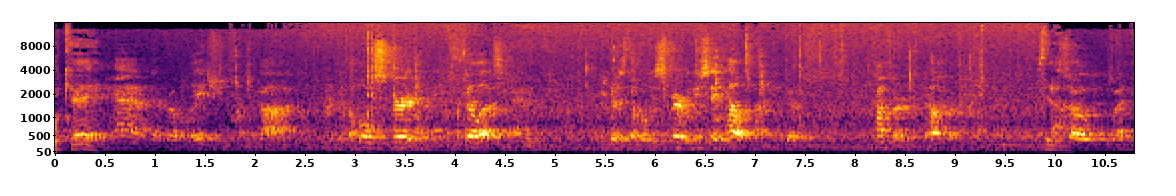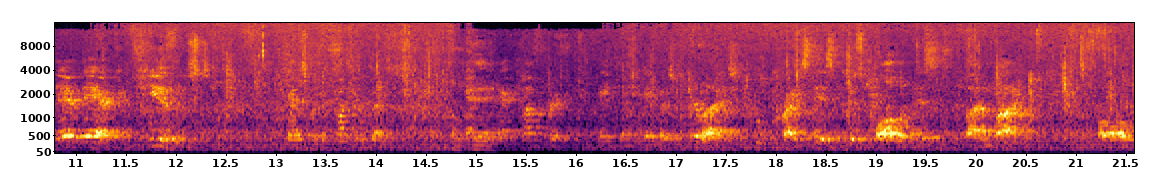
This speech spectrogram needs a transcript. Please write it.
Okay. We have that revelation from God. The Holy Spirit can fill us, and because the Holy Spirit, when you say help, I think of comfort, helper. Yeah. So when they're there confused, that's what the comfort does. Okay. And that comfort make them make us realize who Christ is, because all of this is the bottom line. It's all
